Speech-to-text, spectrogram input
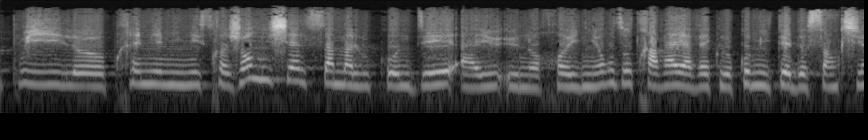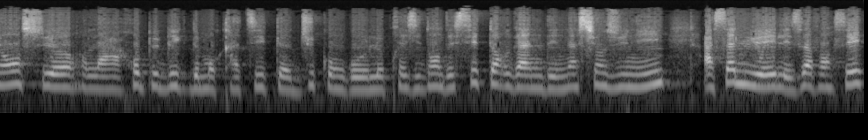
Puis le Premier ministre Jean-Michel Samaloukonde a eu une réunion au travail avec le comité de sanctions sur la République démocratique du Congo. Le président de cet organe des Nations Unies a salué les avancées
